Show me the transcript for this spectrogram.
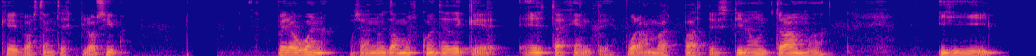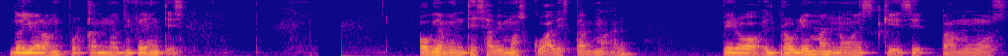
que es bastante explosiva. Pero bueno, o sea, nos damos cuenta de que esta gente por ambas partes tiene un trauma y lo llevaron por caminos diferentes. Obviamente sabemos cuál está mal, pero el problema no es que sepamos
